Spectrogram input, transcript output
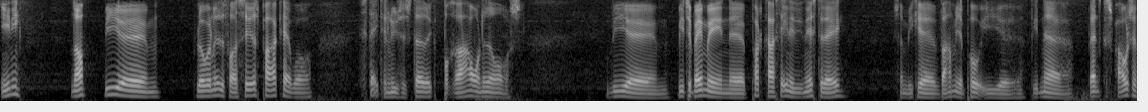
Enig. Nå, vi øh, lukker ned fra Sears Park her, hvor stadionlyset stadigvæk brager ned over os. Vi, øh, vi er tilbage med en øh, podcast en af de næste dage, som vi kan varme jer på i, øh, i den her landskabspause.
